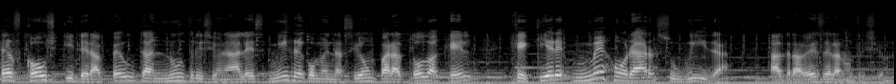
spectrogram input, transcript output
health coach y terapeuta nutricional, es mi recomendación para todo aquel que quiere mejorar su vida a través de la nutrición.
